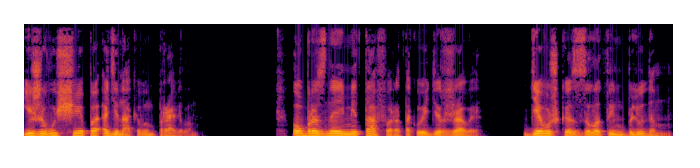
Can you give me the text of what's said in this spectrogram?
и живущая по одинаковым правилам. Образная метафора такой державы – девушка с золотым блюдом,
